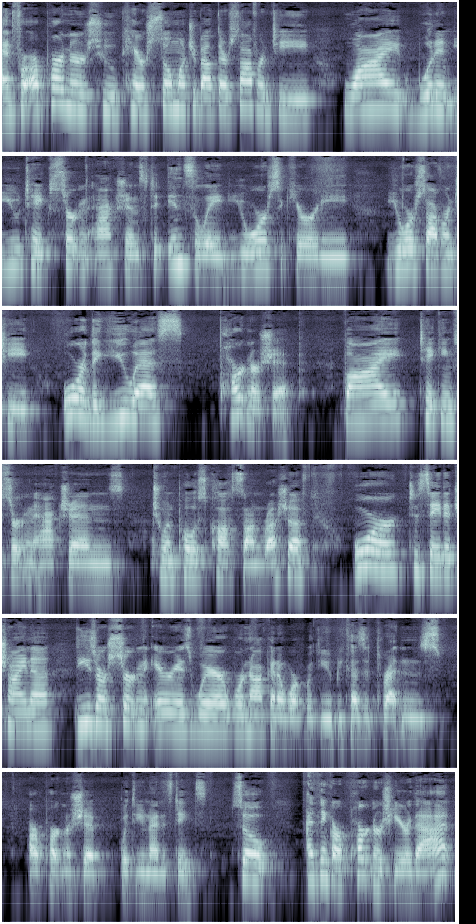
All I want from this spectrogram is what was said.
And for our partners who care so much about their sovereignty, why wouldn't you take certain actions to insulate your security, your sovereignty, or the U.S. partnership by taking certain actions to impose costs on Russia? or to say to China, these are certain areas where we're not going to work with you because it threatens our partnership with the United States. So I think our partners hear that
